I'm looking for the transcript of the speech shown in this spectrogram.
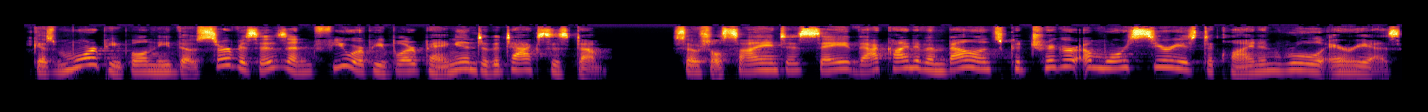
because more people need those services and fewer people are paying into the tax system. Social scientists say that kind of imbalance could trigger a more serious decline in rural areas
